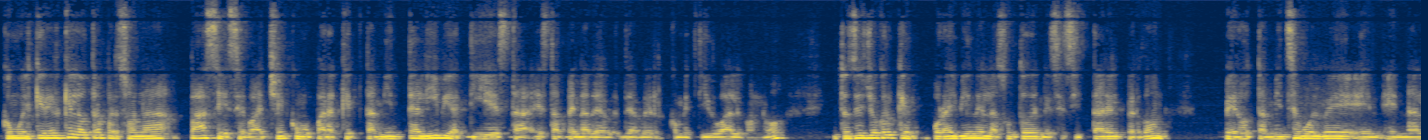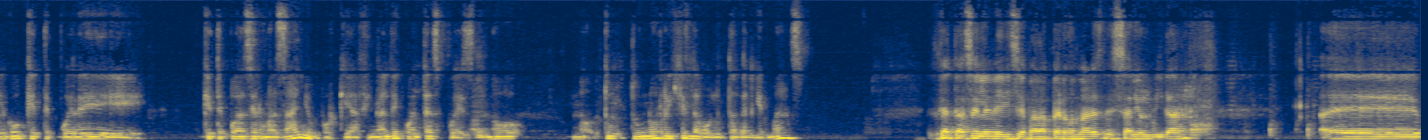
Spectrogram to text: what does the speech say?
como el querer que la otra persona pase ese bache, como para que también te alivie a ti esta, esta pena de, de haber cometido algo, ¿no? Entonces yo creo que por ahí viene el asunto de necesitar el perdón, pero también se vuelve en, algo que te puede que te puede hacer más daño, porque a final de cuentas, pues no, no, tú, tú no riges la voluntad de alguien más. Es que acá se le dice, para perdonar es necesario olvidar. Eh,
